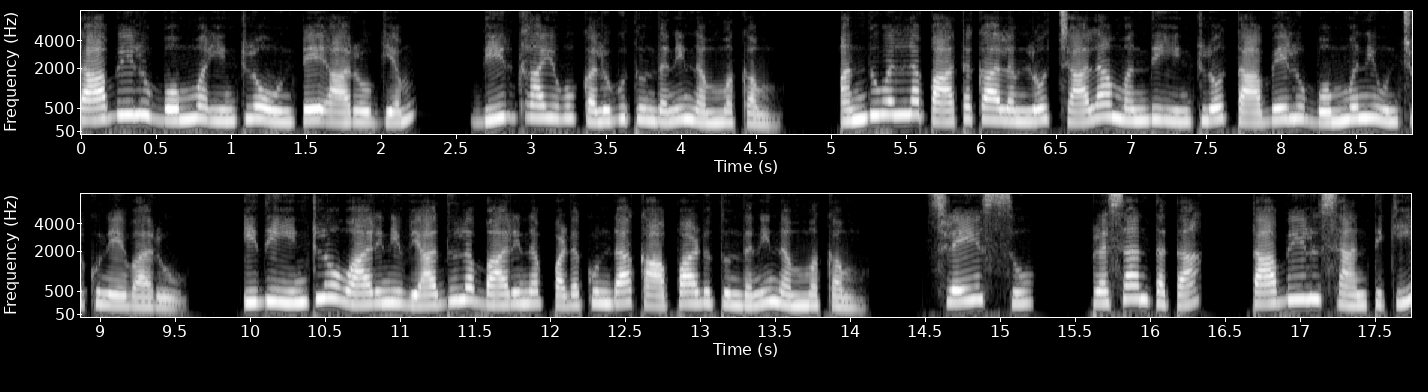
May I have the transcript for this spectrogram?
తాబేలు బొమ్మ ఇంట్లో ఉంటే ఆరోగ్యం దీర్ఘాయువు కలుగుతుందని నమ్మకం. అందువల్ల పాతకాలంలో చాలా మంది ఇంట్లో తాబేలు బొమ్మని ఉంచుకునేవారు. ఇది ఇంట్లో వారిని వ్యాధుల బారిన పడకుండా కాపాడుతుందని నమ్మకం. శ్రేయస్సు. ప్రశాంతత. తాబేలు శాంతికి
